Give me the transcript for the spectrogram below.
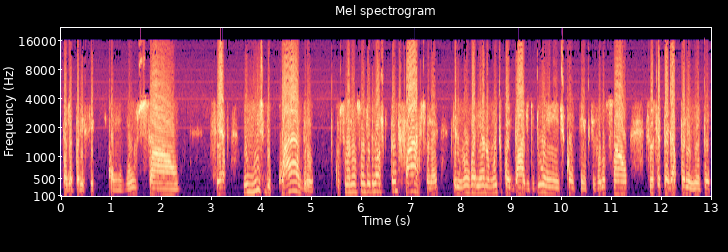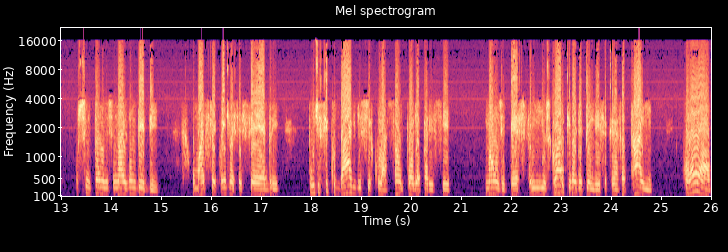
pode aparecer convulsão, certo? No início do quadro, costuma não ser um diagnóstico tão fácil, né? Porque eles vão variando muito com a idade do doente, com o tempo de evolução. Se você pegar, por exemplo, os sintomas e sinais de um bebê, o mais frequente vai ser febre, por dificuldade de circulação pode aparecer mãos e pés frios. Claro que vai depender se a criança está aí com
